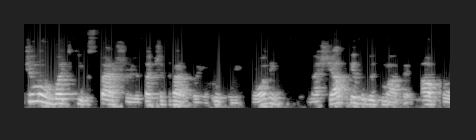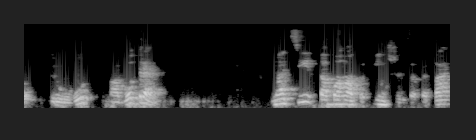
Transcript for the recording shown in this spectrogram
Чому у батьків з першою та четвертою групою крові нащадки будуть мати або другу, або третю? На ці та багато інших запитань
